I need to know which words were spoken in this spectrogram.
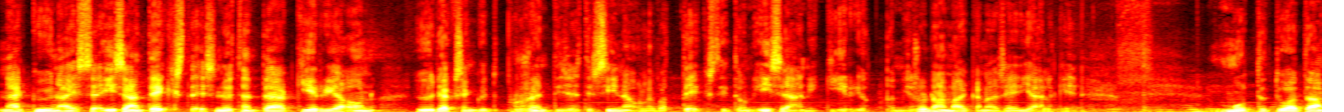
näkyy näissä isän teksteissä, nythän tämä kirja on 90 prosenttisesti siinä olevat tekstit on isäni kirjoittamia sodan aikana sen jälkeen. Mutta tuota,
